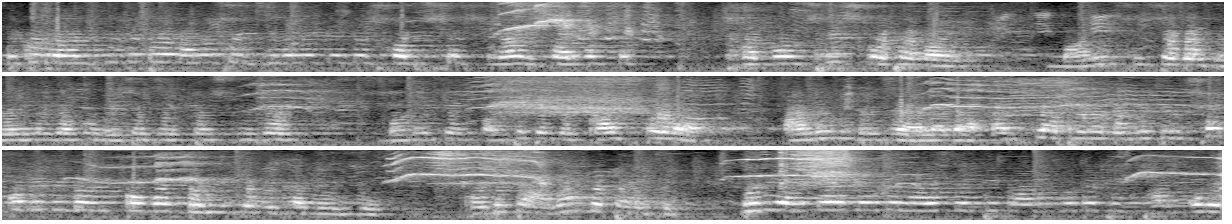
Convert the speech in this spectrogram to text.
দেখুন রাজনীতিটা মানুষের জীবনে কিন্তু সবশেষ নয় সর্বশেষ সর্বশেষ কথা নয়। মানুষ হিসেবে জন্ম যখন এসেছে একটা সুযোগ মানুষের পাশে থেকে কাজ করা আনন্দ যে আলাদা। আজকে আপনারা দেখেছেন সকলে মিলে ঐক্যবদ্ধ হিসেবে এখানে এসে। কতটা আনন্দ পাইছে। যদি একে একে নেওয়া যায়, ঠিক আনন্দটা ঠিক ভাগ করে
